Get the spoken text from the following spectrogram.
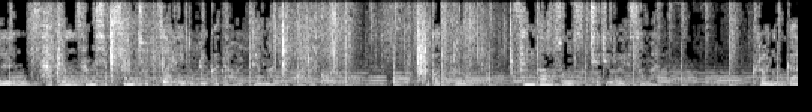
그는 4분 33초짜리 노래가 나올 때마다 말을 걸어. 그것도 생방송 스튜디오에서만. 그러니까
